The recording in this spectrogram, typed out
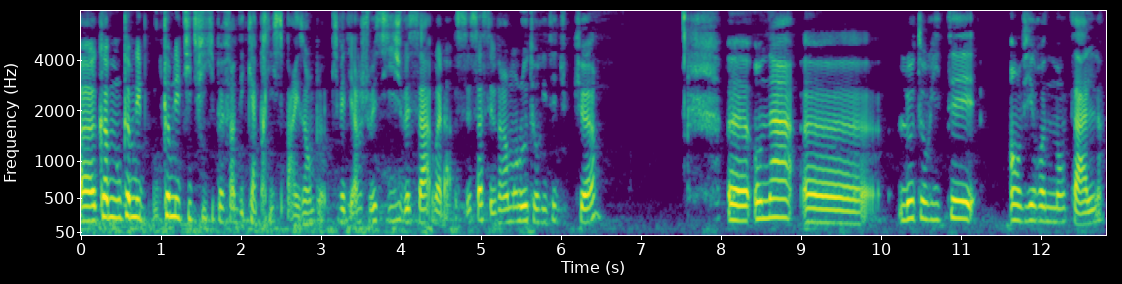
euh, comme les petites filles qui peuvent faire des caprices par exemple, qui va dire je veux ci, je veux ça. Voilà, c'est ça, c'est vraiment l'autorité du cœur. on a l'autorité environnementale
